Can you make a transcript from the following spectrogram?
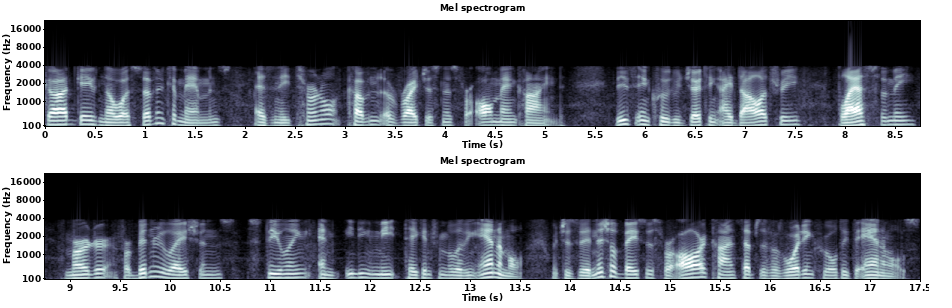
God gave Noah seven commandments as an eternal covenant of righteousness for all mankind. These include rejecting idolatry, blasphemy, murder, forbidden relations, stealing, and eating meat taken from a living animal, which is the initial basis for all our concepts of avoiding cruelty to animals.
